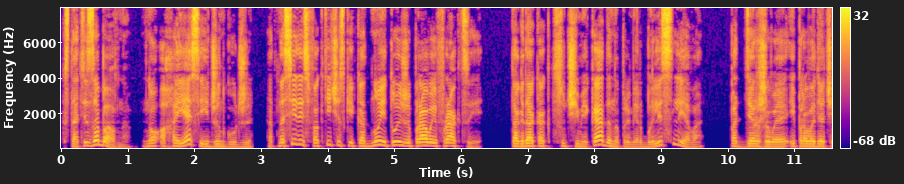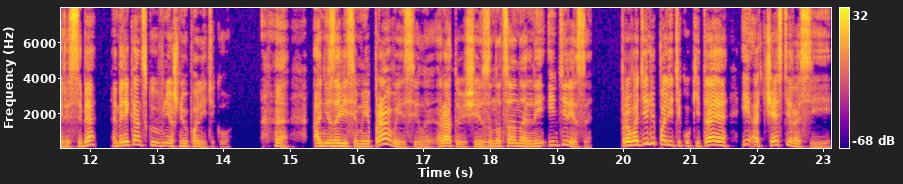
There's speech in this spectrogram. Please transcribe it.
Кстати, забавно, но а Хаяси и Джингуджи относились фактически к одной и той же правой фракции, тогда как Цучимикадо, например, были слева, поддерживая и проводя через себя американскую внешнюю политику. Ха, а независимые правые силы, ратующие за национальные интересы, проводили политику Китая и отчасти России.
